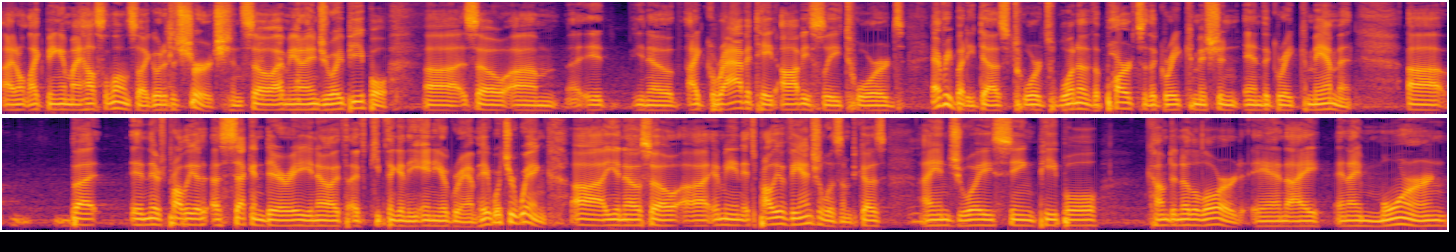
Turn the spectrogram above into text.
I don't like being in my house alone. So I go to the church, and so I mean, I enjoy people. Uh, so um, it you know, I gravitate obviously towards everybody does towards one of the parts of the Great Commission and the Great Commandment. Uh, but and there's probably a, a secondary, you know, I, I keep thinking the Enneagram. Hey, what's your wing? Uh, you know, so uh, I mean, it's probably evangelism because I enjoy seeing people come to know the Lord, and I and I mourn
